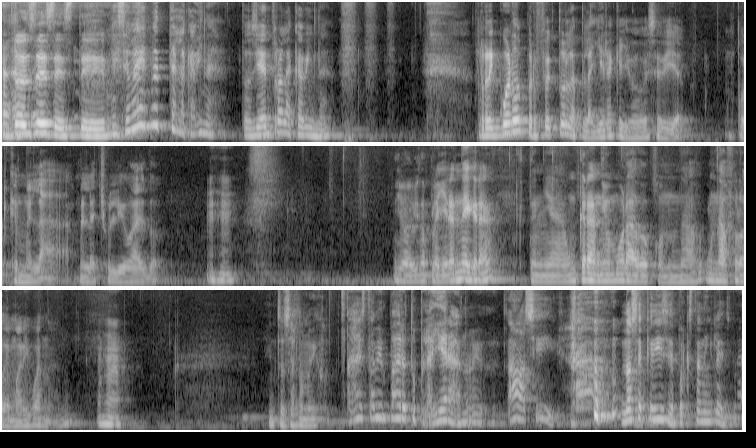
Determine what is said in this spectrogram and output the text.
Entonces, este, me dice, ven, vete a la cabina. Entonces ya entro a la cabina. Recuerdo perfecto la playera que llevaba ese día, porque me la, me la chuleó Aldo. Llevaba una playera negra que tenía un cráneo morado con una, un afro de marihuana. ¿no? Entonces Aldo me dijo, ah, está bien padre tu playera, ¿no? Yo, ah, sí. no sé qué dice, porque está en inglés.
